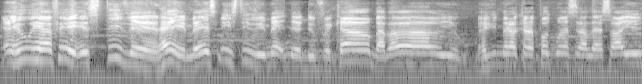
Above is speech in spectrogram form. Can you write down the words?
Hey, who we have here? It's Steven. Hey, man, it's me, Steven. We met in the Duffer Count. Blah, blah, blah. Have you met our kind of Pokemon since I last saw you?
